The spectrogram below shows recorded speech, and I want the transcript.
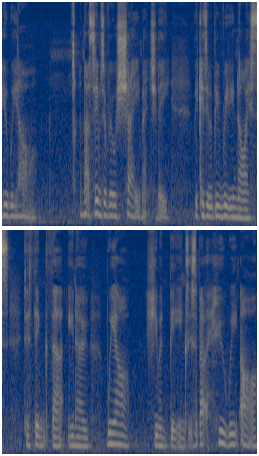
who we are. And that seems a real shame, actually, because it would be really nice to think that, you know, we are human beings. It's about who we are,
